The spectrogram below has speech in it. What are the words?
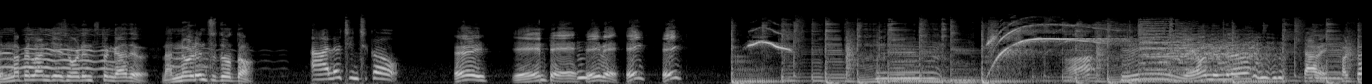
చిన్న పిల్లని చేసి ఓడించడం కాదు. నన్ను ఓడించి చూద్దాం. ఆలోచించుకో. ఏయ్ ఏంటే? ఏవే ఏయ్ ఏయ్ ఆ, హ్మ్, ఏముంది ఇందులో? తావే పట్టుకో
